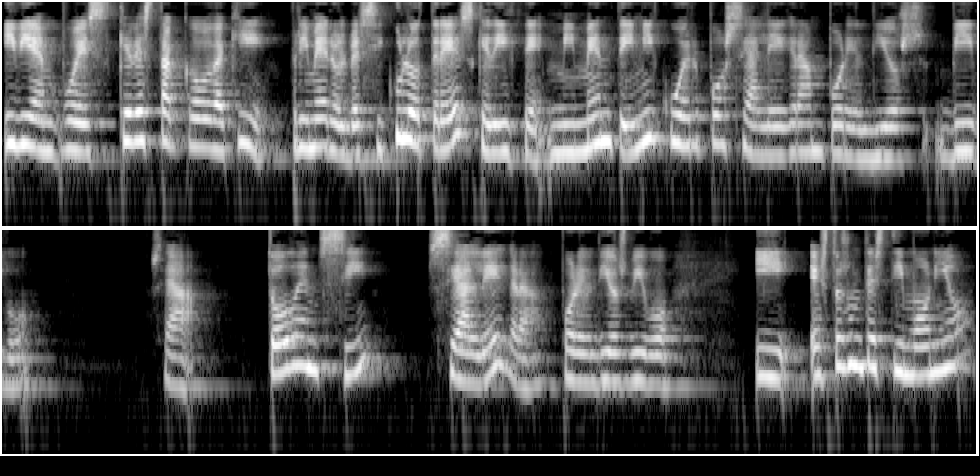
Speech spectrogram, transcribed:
Y bien, pues, ¿qué destacó de aquí? Primero, el versículo 3 que dice, mi mente y mi cuerpo se alegran por el Dios vivo. O sea, todo en sí se alegra por el Dios vivo. Y esto es un testimonio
